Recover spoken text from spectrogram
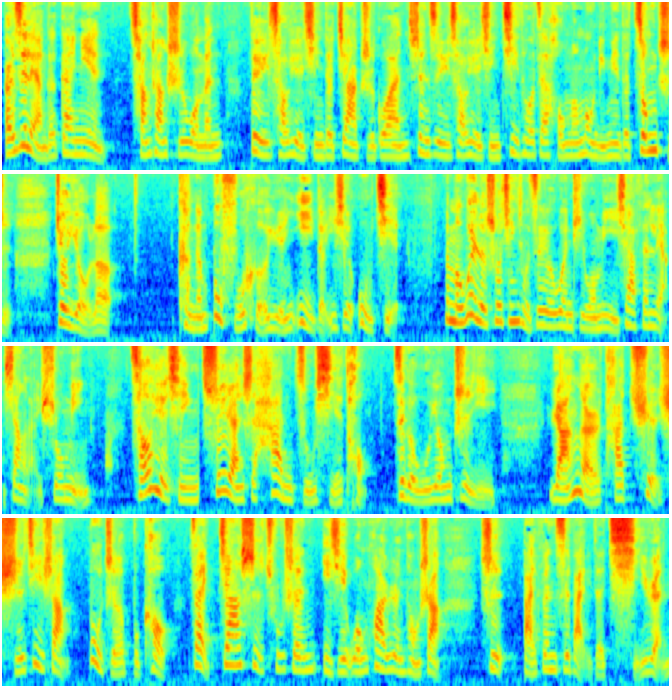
而这两个概念常常使我们对于曹雪芹的价值观，甚至于曹雪芹寄托在《红楼梦》里面的宗旨，就有了可能不符合原意的一些误解。那么，为了说清楚这个问题，我们以下分两项来说明：曹雪芹虽然是汉族血统，这个毋庸置疑，然而他却实际上不折不扣。在家世出身以及文化认同上是百分之百的旗人，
